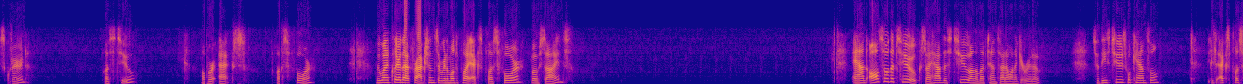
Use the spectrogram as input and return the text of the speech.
squared plus 2 over x plus 4. We want to clear that fraction, so we're going to multiply x plus 4 both sides. And also the 2, because I have this 2 on the left-hand side I want to get rid of. So these 2's will cancel. These x plus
